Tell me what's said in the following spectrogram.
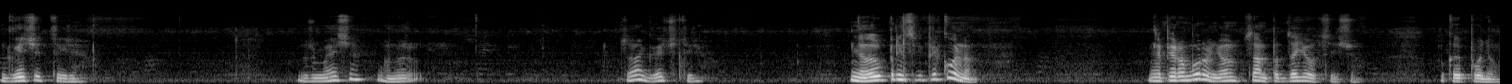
Г4. Нажимайся. Он Так, Г4. Не, ну, в принципе, прикольно. На первом уровне он сам поддается еще. Только я понял.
